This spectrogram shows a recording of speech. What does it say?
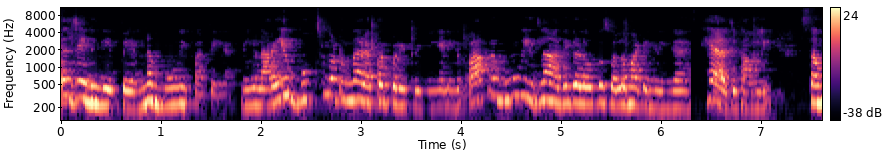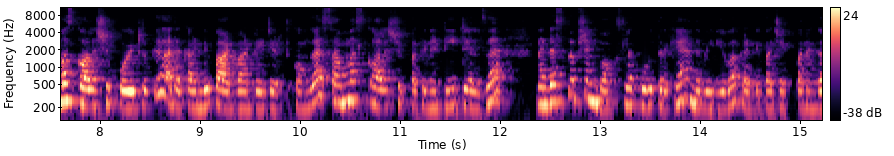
எல்ஜே நீங்கள் இப்போ என்ன மூவி பார்த்தீங்க? நீங்கள் நிறைய புக்ஸ் மட்டும் தான் ரெஃபர் பண்ணிட்டு இருக்கீங்க நீங்கள் பார்க்குற மூவிஸ்லாம் அதிக அளவுக்கு சொல்ல மாட்டேங்கிறீங்க. ஹே அல்ஜி ஃபேமிலி சம்மர் ஸ்காலர்ஷிப் போயிட்டுருக்கு. அதை கண்டிப்பாக அட்வான்டேஜ் எடுத்துக்கோங்க. சம்மர் ஸ்காலர்ஷிப் பற்றின டீட்டெயில்ஸை நான் டெஸ்கிரிப்ஷன் பாக்ஸில் கொடுத்துருக்கேன். அந்த வீடியோவை கண்டிப்பாக செக் பண்ணுங்க.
